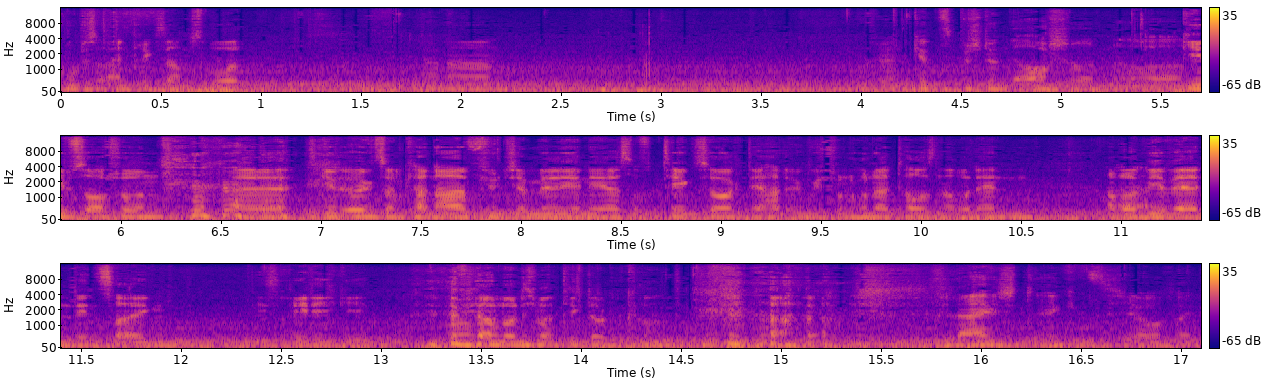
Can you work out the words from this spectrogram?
gutes, einprägsames Wort. Ähm, okay. Gibt es bestimmt auch schon, Gibt es auch schon. äh, es gibt irgendeinen Kanal, Future Millionaires auf TikTok, der hat irgendwie schon 100.000 Abonnenten. Aber Ja. wir werden den zeigen, wie es richtig geht. Wir haben noch nicht mal einen TikTok-Account. vielleicht ergibt sich ja auch eine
